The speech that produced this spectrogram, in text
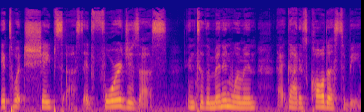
it's what shapes us. It forges us into the men and women that God has called us to be.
